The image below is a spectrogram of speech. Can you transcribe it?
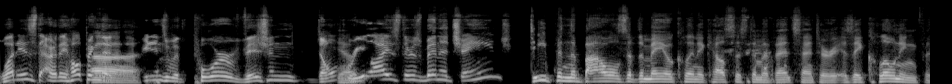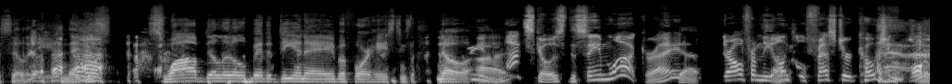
What is that? Are they hoping that Uh, fans with poor vision don't Yeah. realize there's been a change? Deep in the bowels of the Mayo Clinic Health System Event Center is a cloning facility, and they just swabbed a little bit of DNA before Hastings. No, I mean, uh, Motzko's the same look, right? Yeah. They're all from the Yeah. Uncle Fester coaching. crew.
